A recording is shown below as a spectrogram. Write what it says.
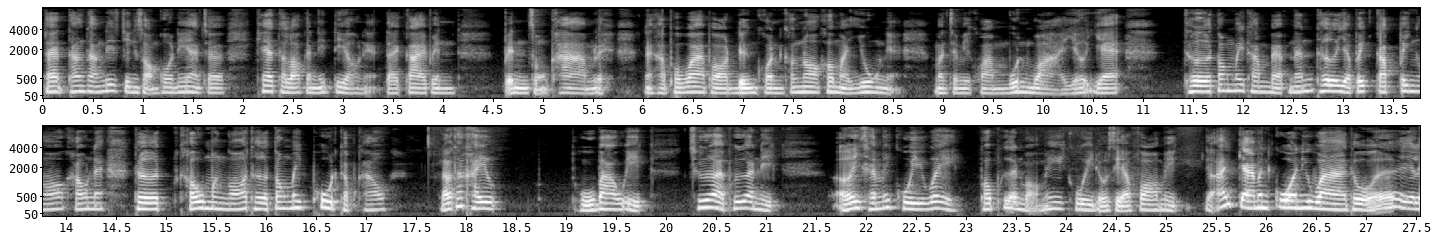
แต่ทั้งทั้งที่จริง 2 คนนี้อาจจะแค่ทะเลาะกกันนิดเดียวเนี่ย แต่กลายเป็นเป็นสงครามเลยนะครับ เพราะว่าพอดึงคนข้างนอกเข้ามายุ่งเนี่ย มันจะมีความวุ่นวายเยอะแยะ เธอต้องไม่ทำแบบนั้น เธออย่าไปกลับไปง้อเขานะ เธอเขามาง้อเธอต้องไม่พูดกับเขา แล้วถ้าใครหูเบาอีก เชื่อเพื่อนอีก เอ้ยฉันไม่คุยเว้ย เพราะเพื่อนบอกไม่คุยเดี๋ยวเสียฟอร์มอีก เดี๋ยวไอ้แกมันกลัวนี่ว่าโถเอ้ยอะไร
